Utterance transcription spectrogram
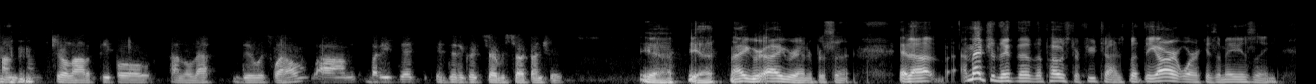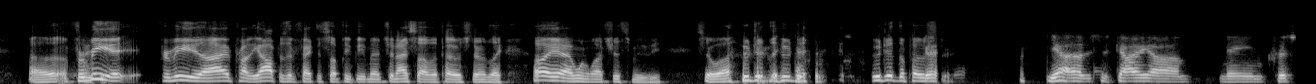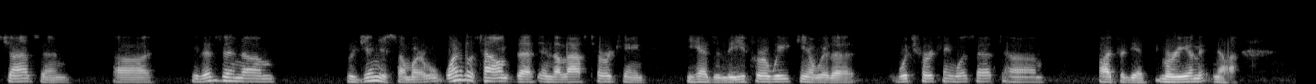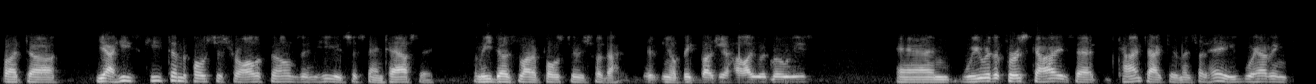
I'm, I'm sure a lot of people on the left do as well. Um, but he did he did a good service to our country. Yeah, yeah, I agree. I agree, hundred percent. And uh, I mentioned the, the the poster a few times, but the artwork is amazing. Uh, for Thank me, it, for me, uh, I had probably the opposite effect to some people you mentioned. I saw the poster, and was like, "Oh yeah, I want to watch this movie." So, uh, who did the who did who did the poster? yeah, this is a guy um, named Chris Johnson. Uh, he lives in um, Virginia somewhere. One of those towns that in the last hurricane he had to leave for a week. You know where the which hurricane was that? Um, I forget. Maria? No, but uh, yeah, he's he's done the posters for all the films, and he is just fantastic. I mean, he does a lot of posters for the you know big budget Hollywood movies. And we were the first guys that contacted him and said, "Hey, we're having,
